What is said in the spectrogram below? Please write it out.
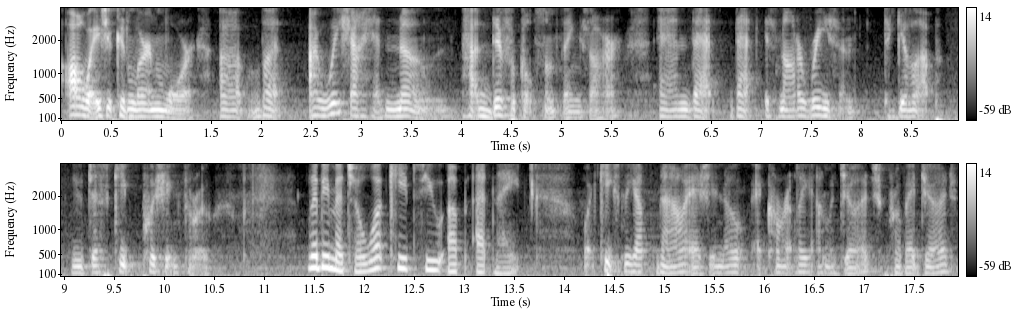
always you can learn more, uh, but I wish I had known how difficult some things are, and that that is not a reason to give up. You just keep pushing through. Libby Mitchell, what keeps you up at night? What keeps me up now, as you know, currently I'm a judge, probate judge.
